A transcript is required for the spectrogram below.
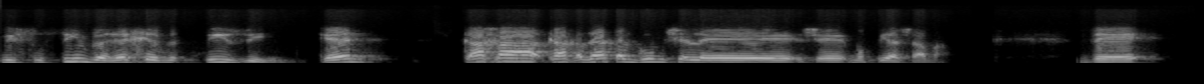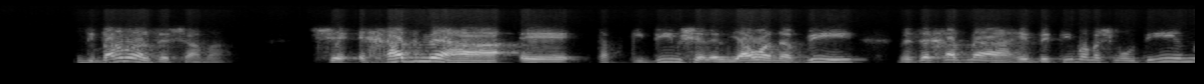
מסוסים ורכב פיזיים, כן? ככה, ככה, זה התרגום של, אה, שמופיע שם. ודיברנו על זה שם, שאחד מהתפקידים של אליהו הנביא, וזה אחד מההיבטים המשמעותיים,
